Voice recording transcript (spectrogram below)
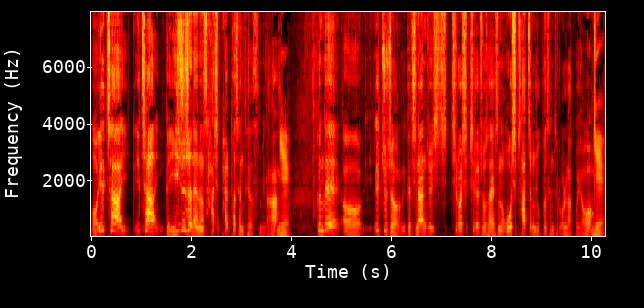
어, 1차, 1차, 그 2주 전에는 48%였습니다. 예. 근데 어 1주죠. 그러니까 지난주 7월 17일 조사에서는 54.6%로 올랐고요. 예.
